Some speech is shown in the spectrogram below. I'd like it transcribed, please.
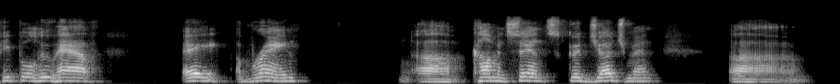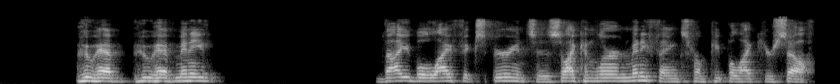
people who have a a brain, uh, common sense, good judgment, uh, who have who have many valuable life experiences. So I can learn many things from people like yourself.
